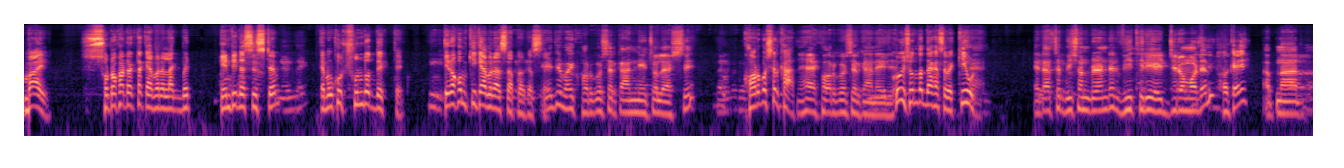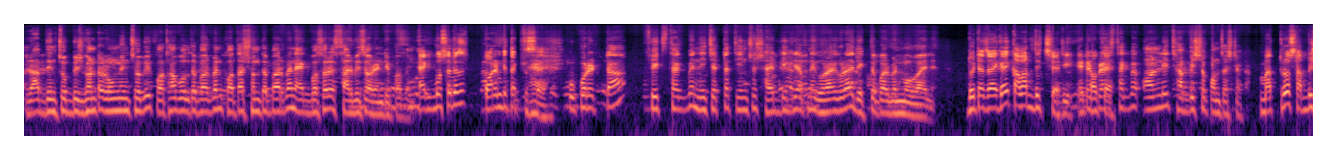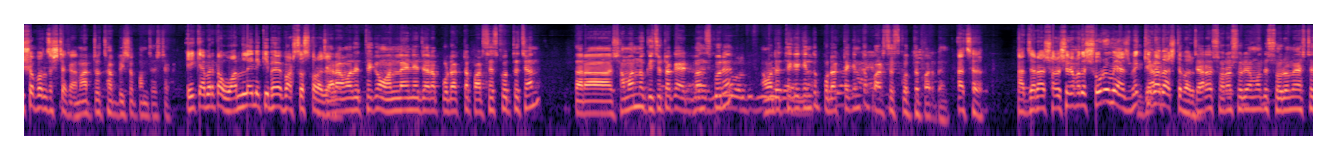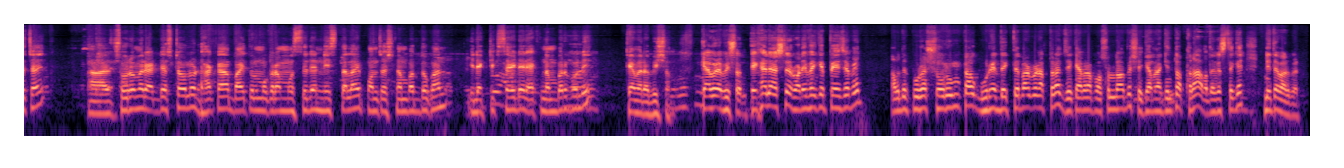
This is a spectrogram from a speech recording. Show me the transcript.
ভাই ছোটখাটো একটা ক্যামেরা লাগবে এন্টিনা সিস্টেম এবং খুব সুন্দর দেখতে। এরকম কি ক্যামেরা আছে আপনার কাছে? এই যে ভাই খরগোশের কান নিয়ে চলে আসছি। খরগোশের কান? হ্যাঁ খরগোশের কান এই যে। খুবই সুন্দর দেখাচ্ছে ভাই কিউট এটা হচ্ছে ভীষণ ব্র্যান্ডের V three eight zero model okay আপনার রাত দিন চব্বিশ ঘণ্টা রঙিন ছবি কথা বলতে পারবেন কথা শুনতে পারবেন এক বছরের সার্ভিস ওয়ারেন্টি পাবেন। এক বছরের ওয়ারেন্টি থাকতেছে। হ্যাঁ উপরেরটা ফিক্স থাকবে নিচেরটা তিনশো ষাট ডিগ্রি আপনি ঘোরায় ঘোরায় দেখতে পারবেন মোবাইলে দুইটা জায়গায় কভার দিচ্ছে? জি এটার প্রাইস থাকবে অনলি ছাব্বিশশো পঞ্চাশ টাকা। মাত্র ছাব্বিশশো পঞ্চাশ টাকা? মাত্র ছাব্বিশশো পঞ্চাশ টাকা। এই ক্যামেরাটা অনলাইনে কীভাবে পারচেস করা যায় যারা আমাদের থেকে অনলাইনে যারা প্রোডাক্টটা পারচেস করতে চান তারা সামান্য কিছু টাকা অ্যাডভান্স করে আমাদের থেকে কিন্তু প্রোডাক্টটা কিন্তু পারচেস করতে পারবেন। আচ্ছা আর যারা সরাসরি আমাদের শোরুমে আসবে কীভাবে আসতে পারবে? যারা সরাসরি আমাদের শোরুমে আসতে চায় আর শোরুমের অ্যাড্রেসটা হলো ঢাকা বাইতুল মোকরাম মসজিদের নিচতলায় পঞ্চাশ নম্বর দোকান ইলেকট্রিক সাইডের এক নম্বর গলি। ক্যামেরা ভীষণ। ক্যামেরা ভিশন এখানে আসলে রনি ভাইকে পেয়ে যাবেন। আমাদের পুরো শোরুমটাও ঘুরে দেখতে পারবেন আপনারা। যে ক্যামেরা পছন্দ হবে, সেই ক্যামেরা কিন্তু আপনারা আমাদের কাছ থেকে নিতে পারবেন।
